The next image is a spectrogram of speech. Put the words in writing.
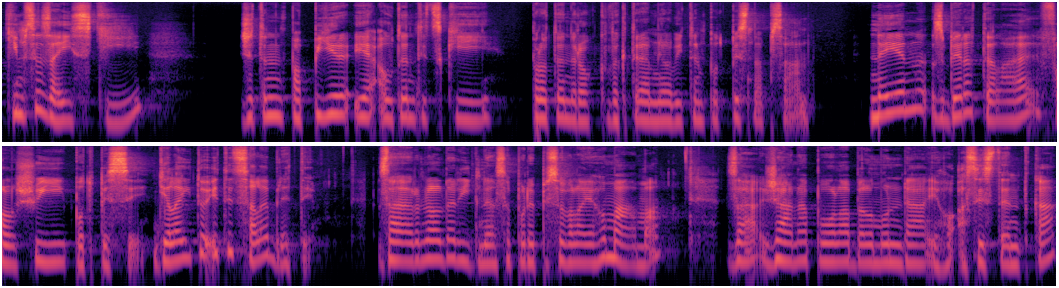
tím se zajistí, že ten papír je autentický pro ten rok, ve kterém měl být ten podpis napsán. Nejen sběratelé falšují podpisy, dělají to i ty celebrity. Za Ronalda Reagana se podepisovala jeho máma, za Žána Paula Belmonda jeho asistentka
